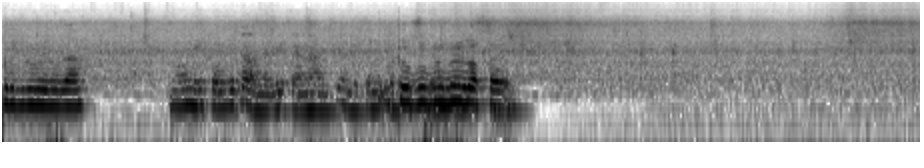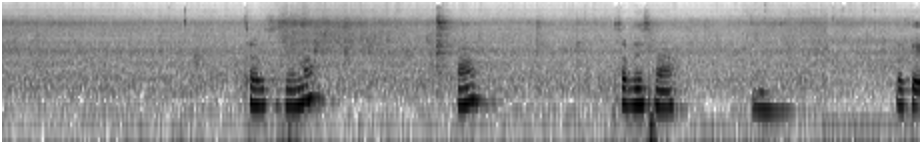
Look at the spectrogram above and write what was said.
గురుగురుగా నూనె పొంగుతా ఉందండి పెనానికి అందుకని సర్వ్ చేసినా సర్వ్ చేసినా. ఓకే.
